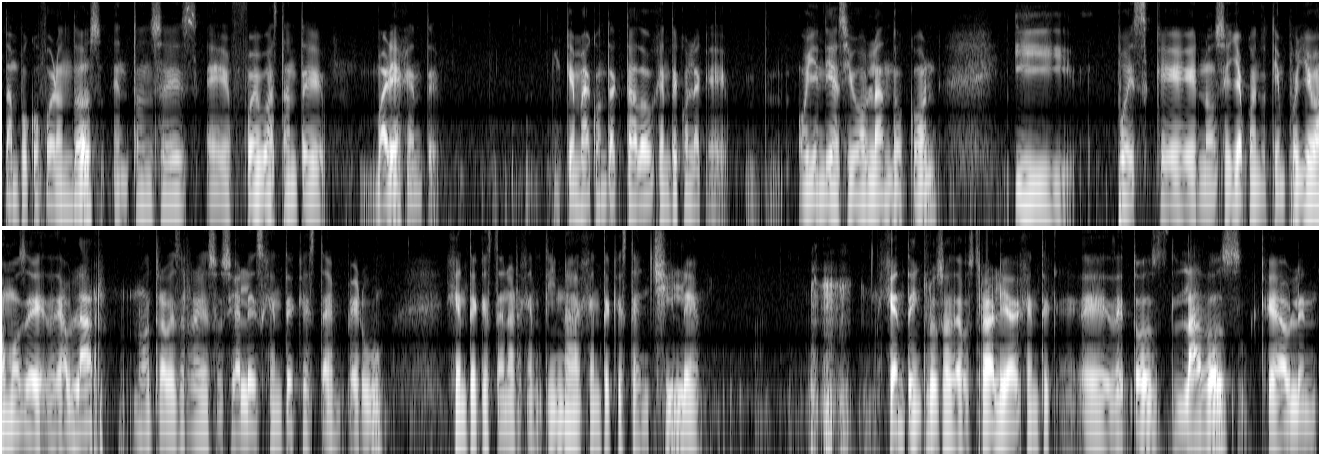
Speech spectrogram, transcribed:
tampoco fueron dos, entonces eh, fue bastante, varia gente que me ha contactado, gente con la que hoy en día sigo hablando con y pues que no sé ya cuánto tiempo llevamos de, de hablar, ¿no? A través de redes sociales, gente que está en Perú, gente que está en Argentina, gente que está en Chile, gente incluso de Australia, gente eh, de todos lados que hablen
